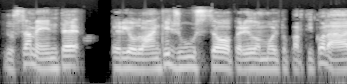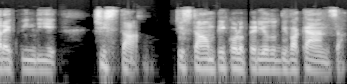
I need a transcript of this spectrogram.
giustamente, periodo anche giusto, periodo molto particolare, quindi ci sta, ci sta un piccolo periodo di vacanza.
